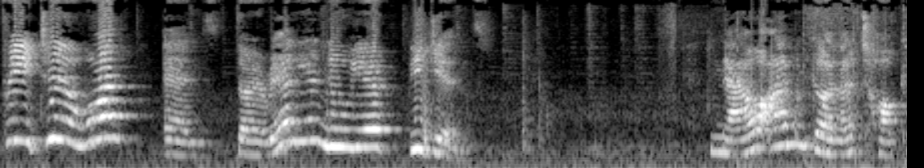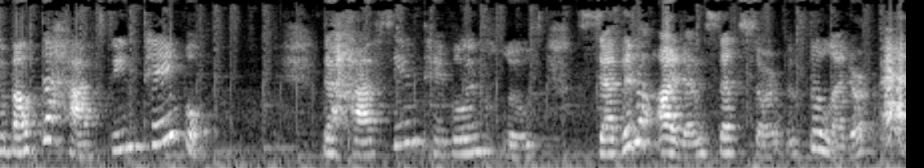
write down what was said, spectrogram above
three, two, one, and the Iranian New Year begins. Now I'm gonna talk about the Haft-sin table. The Haft-sin table includes seven items that start with the letter S.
